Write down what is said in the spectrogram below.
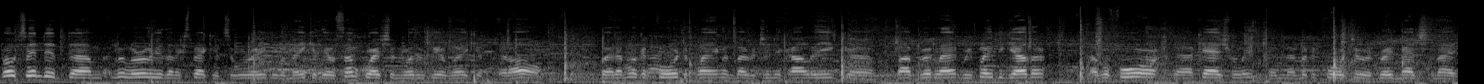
Votes ended um, a little earlier than expected, so we were able to make it. There was some question whether we'd be able to make it at all, but I'm looking forward to playing with my Virginia colleague, uh, Bob Goodlatte. We played together uh, before uh, casually, and I'm looking forward to a great match tonight.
